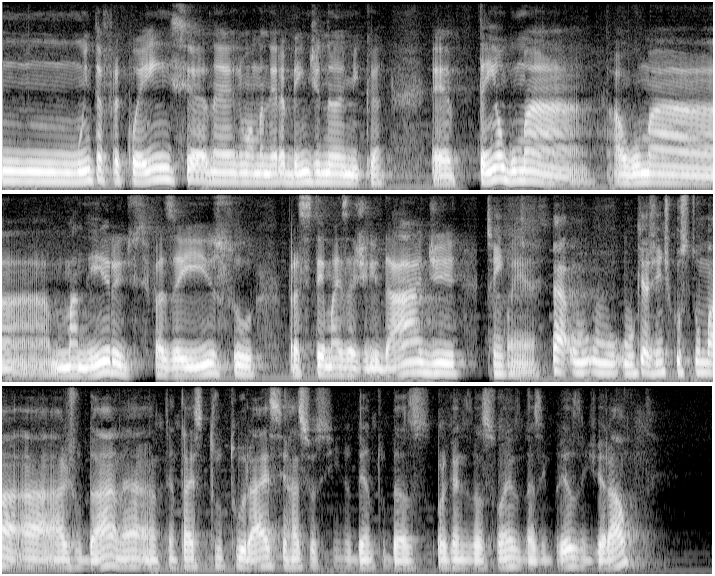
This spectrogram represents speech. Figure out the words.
muita frequência, né, de uma maneira bem dinâmica. É, tem alguma, alguma maneira de se fazer isso para se ter mais agilidade? Sim. É, o, o, o, que a gente costuma ajudar, né, a tentar estruturar esse raciocínio dentro das organizações, das empresas em geral,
